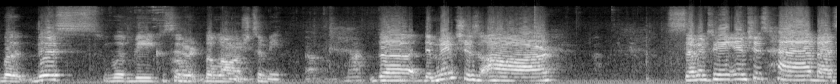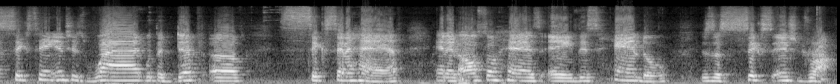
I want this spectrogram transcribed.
but this would be considered the large to me. The dimensions are 17 inches high by 16 inches wide with a depth of six and a half, and it also has a this handle. This is a six inch drop.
